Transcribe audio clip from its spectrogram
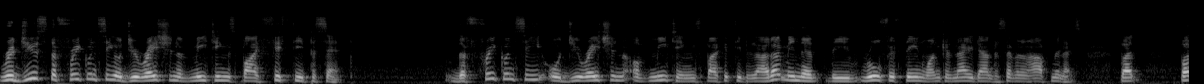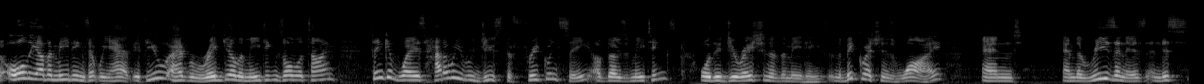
Reduce the frequency or duration of meetings by 50%. the frequency or duration of meetings by 50%. I don't mean the, the Rule 15 one because now you're down to seven and a half minutes, but but all the other meetings that we have, if you have regular meetings all the time, think of ways how do we reduce the frequency of those meetings or the duration of the meetings? And the big question is why. And and the reason is, and this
